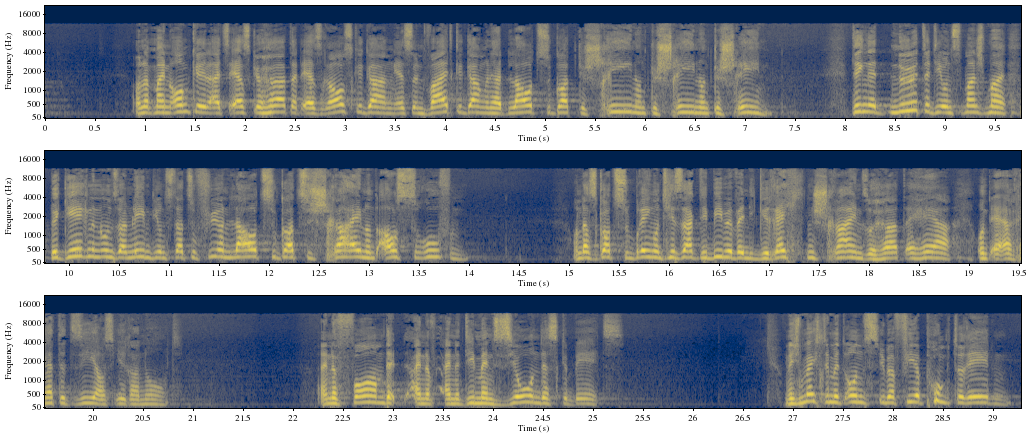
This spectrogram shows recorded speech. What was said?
und mein Onkel, als er es gehört hat, er ist rausgegangen, er ist in den Wald gegangen und hat laut zu Gott geschrien und geschrien und geschrien. Dinge, Nöte, die uns manchmal begegnen in unserem Leben, die uns dazu führen, laut zu Gott zu schreien und auszurufen und das Gott zu bringen. Und hier sagt die Bibel, wenn die Gerechten schreien, so hört er her und er errettet sie aus ihrer Not. Eine Form, eine, eine Dimension des Gebets. Und ich möchte mit uns über vier Punkte reden.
